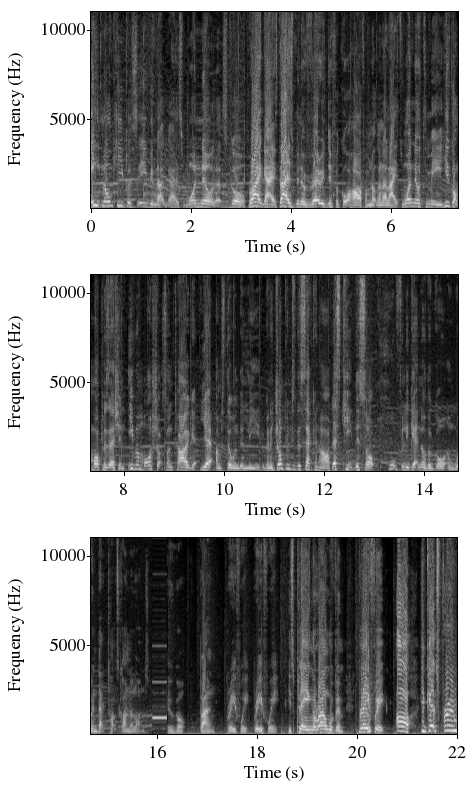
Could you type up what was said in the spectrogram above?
Ain't no keeper saving that, guys. 1-0. Let's go. Right, guys. That has been a very difficult half. I'm not going to lie. It's 1-0 to me. He's got more possession. Even more shots on target. Yet, I'm still in the lead. We're going to jump into the second half. Let's keep this up. Hopefully get another goal and win that Tots Gonalons. Here we go. Bang. Braithwaite. Braithwaite. He's playing around with him. Braithwaite. Oh, he gets through.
